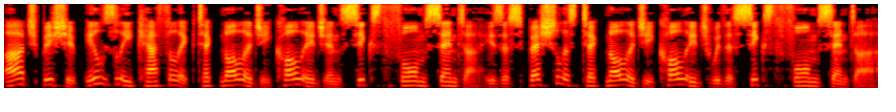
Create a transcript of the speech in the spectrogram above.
Archbishop Ilsley Catholic Technology College and Sixth Form Centre is a specialist technology college with a sixth form centre.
